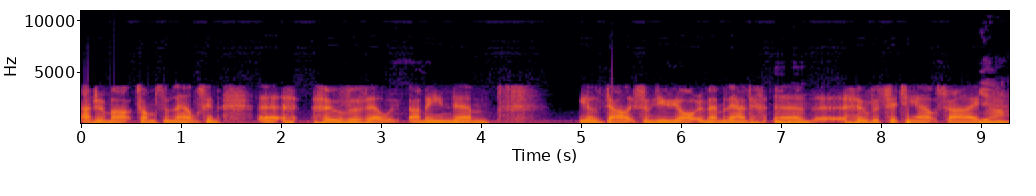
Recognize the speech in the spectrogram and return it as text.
Andrew Mark Thompson that helps him. Uh, Whoverville. I mean. Um, you know, the Daleks of New York. Remember, they had uh, uh, Hoover City outside. Yeah.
